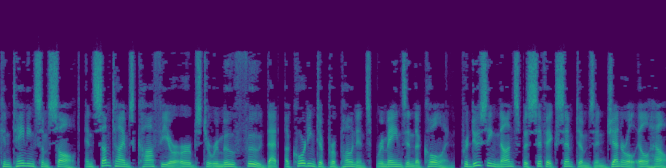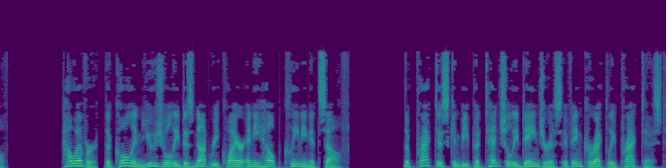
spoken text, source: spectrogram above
containing some salt, and sometimes coffee or herbs to remove food that, according to proponents, remains in the colon, producing nonspecific symptoms and general ill health. However, the colon usually does not require any help cleaning itself. The practice can be potentially dangerous if incorrectly practiced.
